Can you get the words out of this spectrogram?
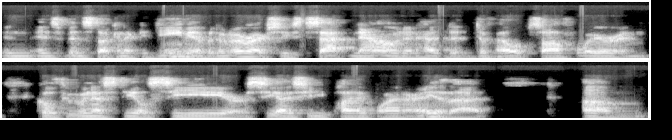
and, and it's been stuck in academia, but I've never actually sat down and had to develop software and go through an SDLC or CI/CD pipeline or any of that. Um,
